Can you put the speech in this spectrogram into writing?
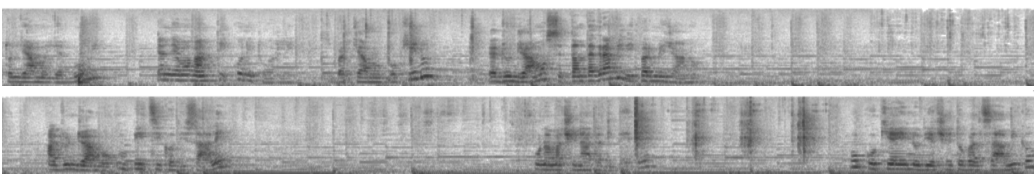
Togliamo gli albumi e andiamo avanti con i tuorli. Sbattiamo un pochino e aggiungiamo 70 g di parmigiano. Aggiungiamo un pizzico di sale, una macinata di pepe, un cucchiaino di aceto balsamico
